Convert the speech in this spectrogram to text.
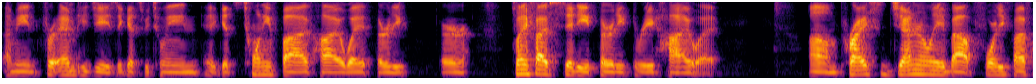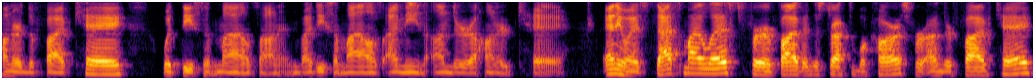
I mean for MPGs, it gets between it gets 25 highway, 30 or 25 city, 33 highway. Um, price generally about 4500 to 5K with decent miles on it. And by decent miles, I mean under 100K. Anyways, that's my list for five indestructible cars for under 5K.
